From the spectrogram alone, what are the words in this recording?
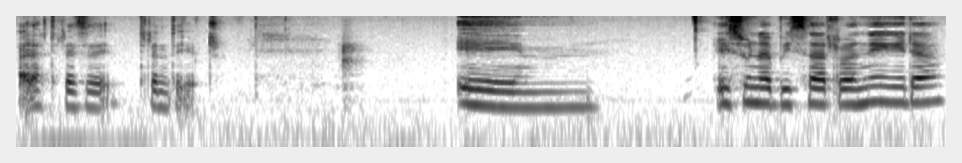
a las 13.38. Eh, em, es una pizarra negra,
